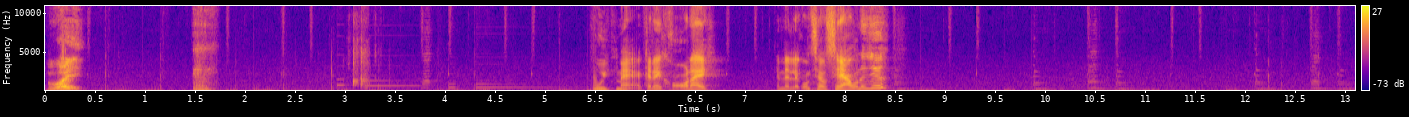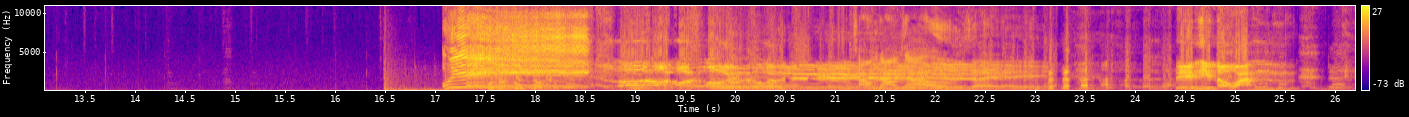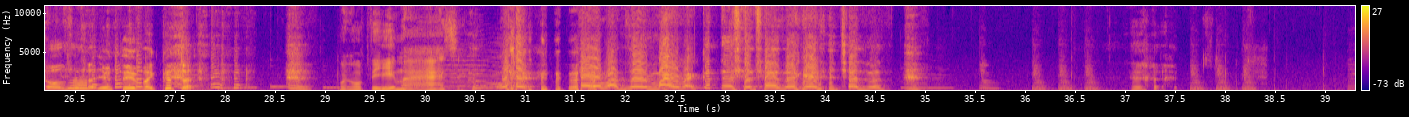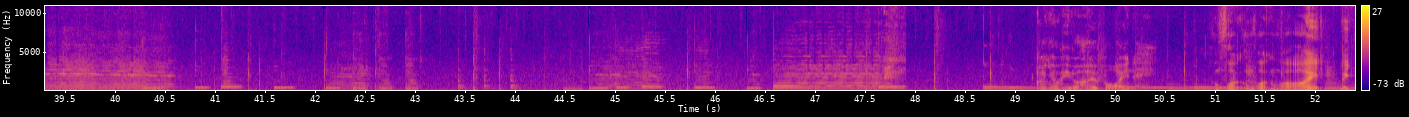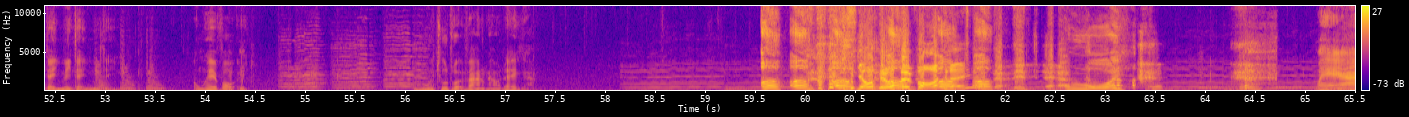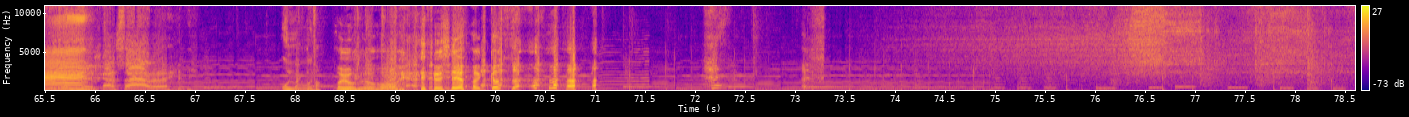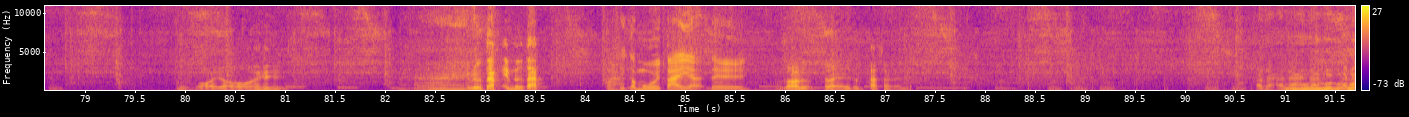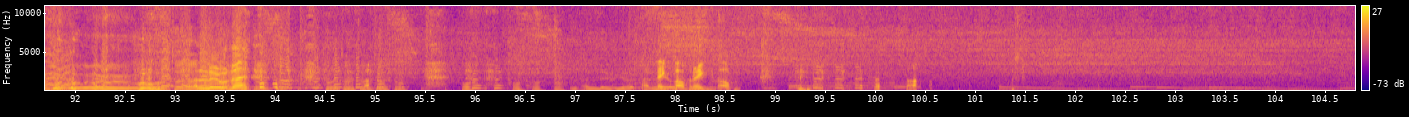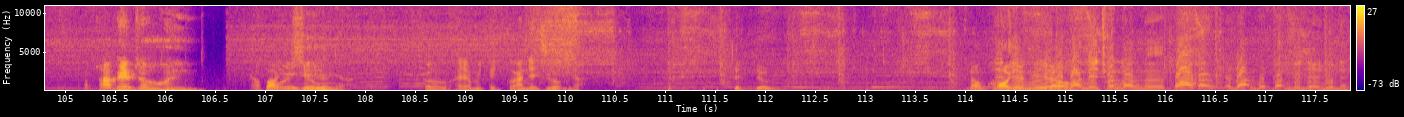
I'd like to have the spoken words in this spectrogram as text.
ui. Ui mẹ cái này khó này. Cái này lại còn xéo xéo nữa chứ. Ui. Ôi ôi ôi ôi Sao sao sao? Ôi giời thế thì nấu ăn Đừng đố yếu tim phải cứt à Hồi hộp tí mà Ôi, hè bạn rơi may bạn cất tới thề rơi ngay từ chân luôn. Có dấu hiệu hơi vội này. Không vội không vội không vội. Ôi bình tĩnh bình tĩnh bình tĩnh. Không hề vội Không một chút vội vàng nào ở đây cả. Ơ ơ ơ Dấu hiệu ơ, hơi vội ơ, đấy. ơ. Ui Mẹ à. khá xa rồi. Ui ôi. Ôi ôi ôi Xíu phải cứt à Hơi vội rồi à, Em đường tắt, em đường tắt. Quá thích cả mồi tay ạ Thề Có được, cái này đừng tắt rồi đấy à dạ à dạ à dạ à dạ, à dạ. Thôi thôi Anh liều thế Thôi thôi thôi thôi thôi Thôi thôi thôi thôi Anh liều anh Đánh liều phong, đánh phong. sắp xóa game rồi À, vào nhảy giường nhỉ Ờ hay là mình tính phương án nhảy giường nhỉ Nhảy giường Nó không khó như anh nghĩ đâu. bạn nhảy chuẩn là qua cả cái đoạn một bạn vừa nhảy luôn đấy.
